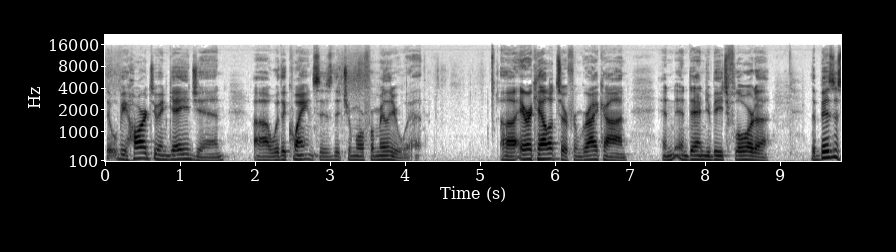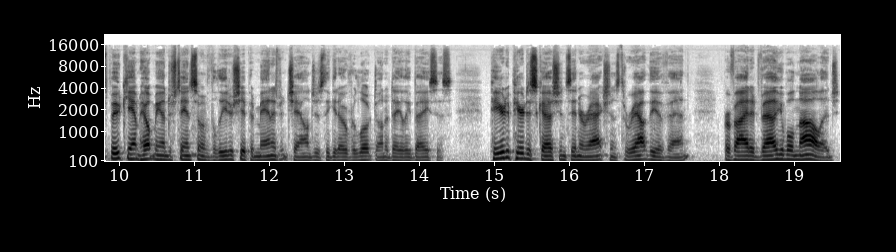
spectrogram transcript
that will be hard to engage in uh, with acquaintances that you're more familiar with. Uh, Eric Hellitzer from Gricon in, in Dania Beach, Florida. The Business Boot Camp helped me understand some of the leadership and management challenges that get overlooked on a daily basis. Peer to peer discussions, interactions throughout the event provided valuable knowledge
